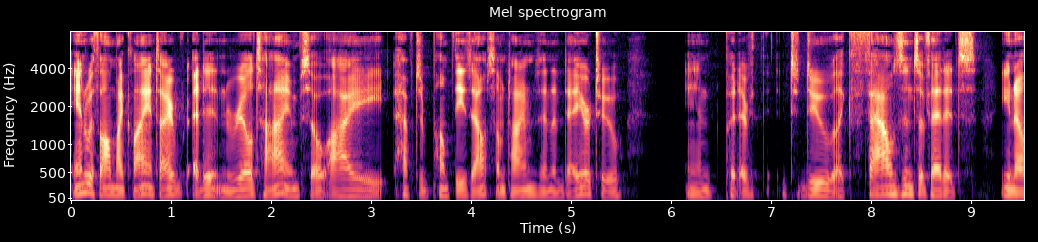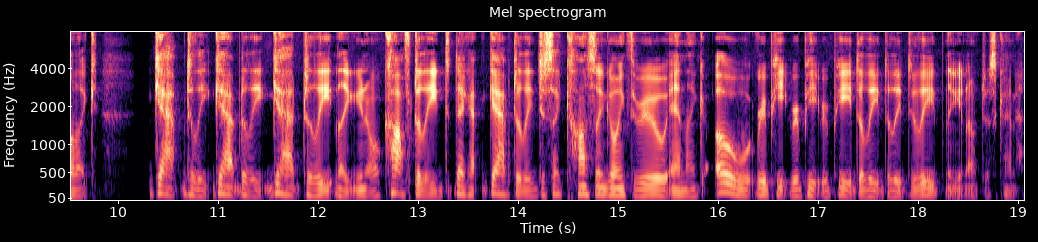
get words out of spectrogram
And with all my clients, I edit in real time. So I have to pump these out sometimes in a day or two and put everything to do like thousands of edits, you know, like gap delete, gap delete, gap delete, like, you know, cough delete, gap delete, just like constantly going through and like, oh, repeat, repeat, repeat, delete, delete, delete, you know, just kind of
